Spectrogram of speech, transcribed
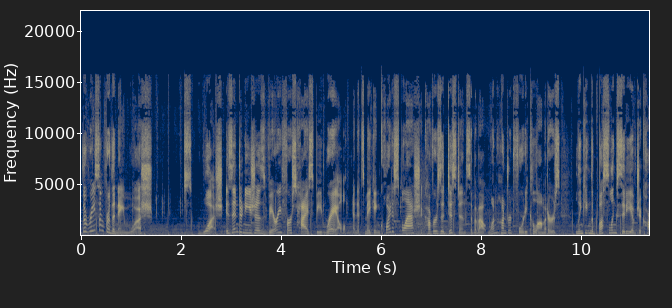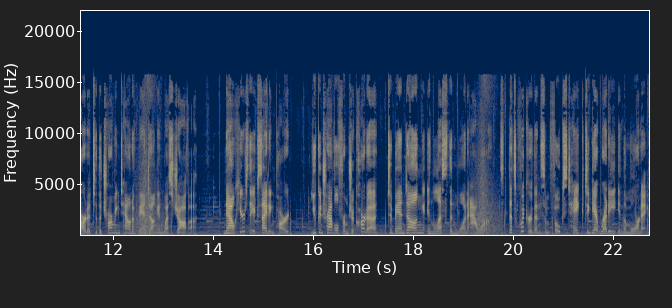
The reason for the name Whoosh Whoosh is Indonesia's very first high speed rail, and it's making quite a splash. It covers a distance of about 140 kilometers, linking the bustling city of Jakarta to the charming town of Bandung in West Java. Now, here's the exciting part you can travel from Jakarta to Bandung in less than one hour. That's quicker than some folks take to get ready in the morning.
